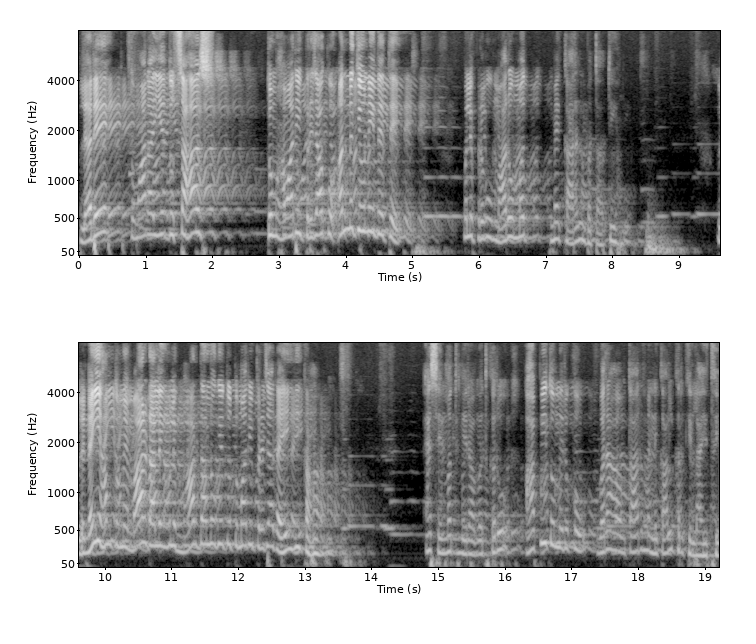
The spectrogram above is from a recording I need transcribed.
अरे, तुम्हारा ये दुस्साहस, तुम हमारी प्रजा को अन्न क्यों नहीं देते? बोले प्रभु मारो मत मैं कारण बताती हूँ। बोले नहीं हम तुम्हें मार डालेंगे। बोले मार डालोगे तो तुम्हारी प्रजा रहेगी कहाँ? ऐसे मत मेरा वध करो। आप ही तो मेरे को बड़ा अवतार में निकाल करके लाए थे।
